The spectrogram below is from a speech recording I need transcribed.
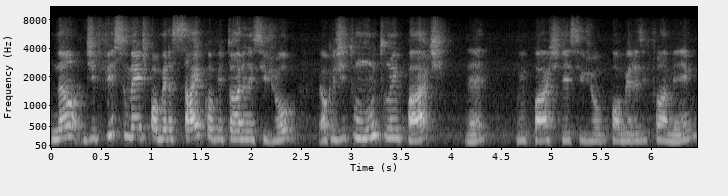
Não, dificilmente o Palmeiras sai com a vitória nesse jogo. Eu acredito muito no empate, né? O empate desse jogo Palmeiras e Flamengo.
